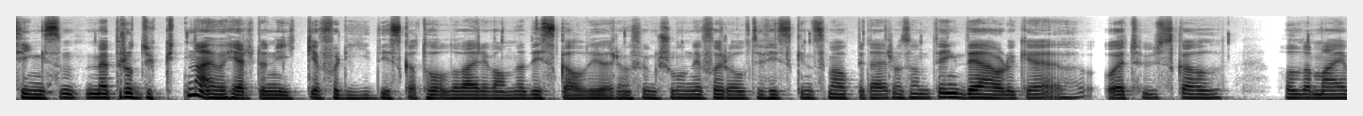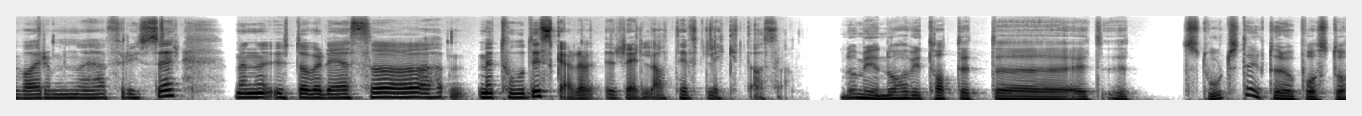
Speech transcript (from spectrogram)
ting som, med produktene er jo helt unike fordi de skal tåle å være i vannet, de skal gjøre en funksjon i forhold til fisken som er oppi der, og sånne ting. Det har du ikke. Og et hus skal holde meg varm når jeg fryser. Men utover det så Metodisk er det relativt likt, altså. Nå, har vi tatt et, eh, et, et stort steg, tør jeg påstå.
